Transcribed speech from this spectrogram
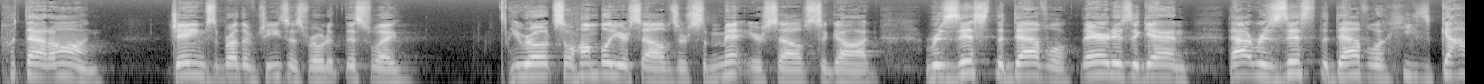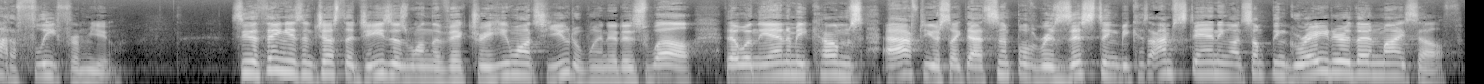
put that on. James, the brother of Jesus, wrote it this way. He wrote, So humble yourselves or submit yourselves to God Resist the devil. There it is again. That resist the devil, and he's got to flee from you. See, the thing isn't just that Jesus won the victory, he wants you to win it as well. That when the enemy comes after you, it's like that simple resisting because I'm standing on something greater than myself.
